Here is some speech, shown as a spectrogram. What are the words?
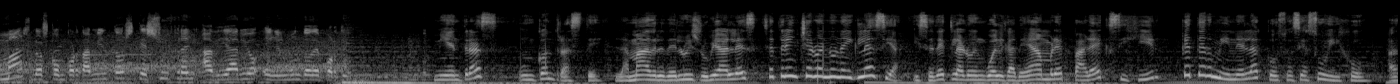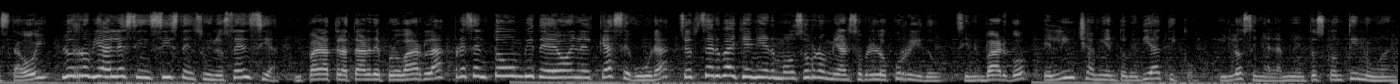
más los comportamientos que sufren a diario en el mundo deportivo. Mientras, un contraste. La madre de Luis Rubiales se trincheró en una iglesia y se declaró en huelga de hambre para exigir que termine el acoso hacia su hijo. Hasta hoy, Luis Rubiales insiste en su inocencia y para tratar de probarla, presentó un video en el que asegura se observa a Jenny Hermoso bromear sobre lo ocurrido. Sin embargo, el linchamiento mediático y los señalamientos continúan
